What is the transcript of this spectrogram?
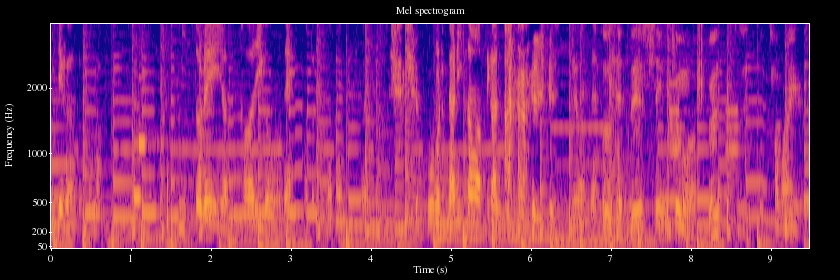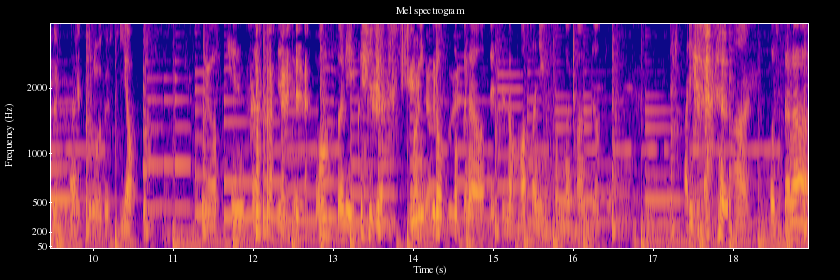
見てください。このミッドレイヤーカーディガンをねまたこんな感じでスこれ成様って感じ。すいません。そうです全身今日はブーツと構えが全部ユニクロです。いやこれは天才ですよ 本当に。いやユニクロっぽくな合わせっていうのはまさにこんな感じだと。ありがとうございます。はい。そしたら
